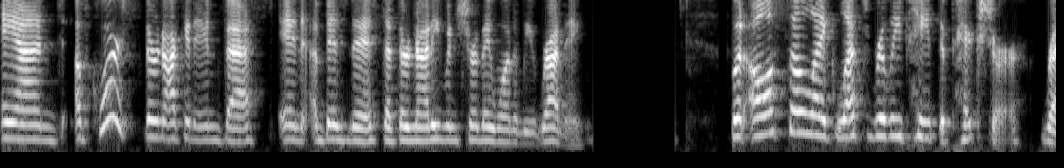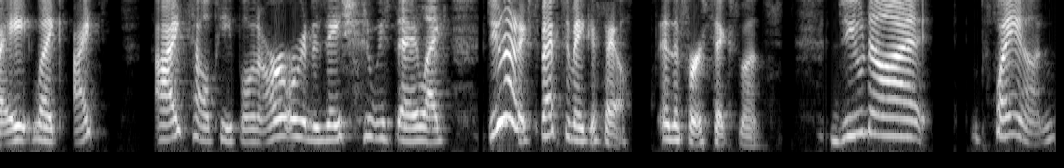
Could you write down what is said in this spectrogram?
And of course, they're not going to invest in a business that they're not even sure they want to be running but also like let's really paint the picture right? Like i i tell people in our organization we say like do not expect to make a sale in the first six months. Do not plan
